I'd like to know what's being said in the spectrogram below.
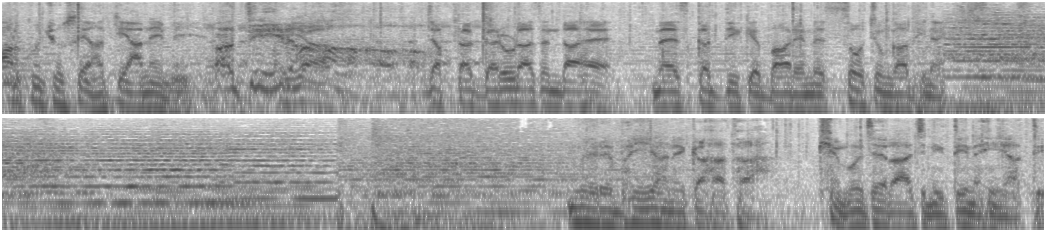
और कुछ उसे हथियाने में। जब तक गरुड़ा ज़िंदा है मैं इस गद्दी के बारे में सोचूँगा भी नहीं। मेरे भैया ने कहा था कि मुझे राजनीति नहीं आती।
